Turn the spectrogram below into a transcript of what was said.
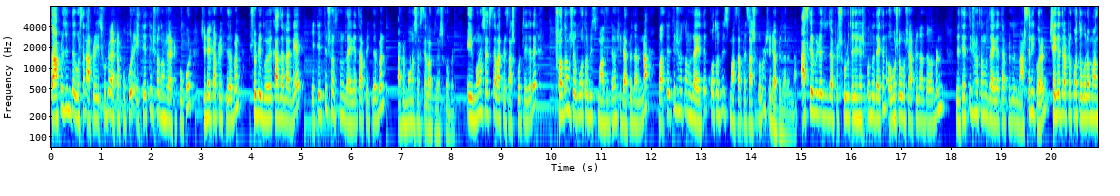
তো আপনি চিন্তা করছেন আপনি এই ছোট একটা পুকুর, এই তেত্রিশ শতাংশ একটা পুকুর, সেটাকে আপনি কি করবেন সঠিকভাবে কাজে লাগে এই তেত্রিশ শতাংশ জায়গাতে আপনি কি করবেন? আপনি মনোসেক্স তেলাপি চাষ করবেন। এই মনোসেক্স তেলাপি চাষ করতে গেলে শতাংশ কত পিস মাছ দিতে হয় সেটা আপনি জানেন না, বা তেত্রিশ শতাংশ জায়গাতে কত পিস মাছ আপনি চাষ করবেন সেটা আপনি জানেন না। আজকের ভিডিও যদি আপনি শুরু থেকে শেষ পর্যন্ত দেখেন, অবশ্যই অবশ্যই আপনি জানতে পারবেন যে তেত্রিশ শতাংশ জায়গাতে আপনি যদি নার্সারি করেন, সেক্ষেত্রে আপনি কতগুলো মাছ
